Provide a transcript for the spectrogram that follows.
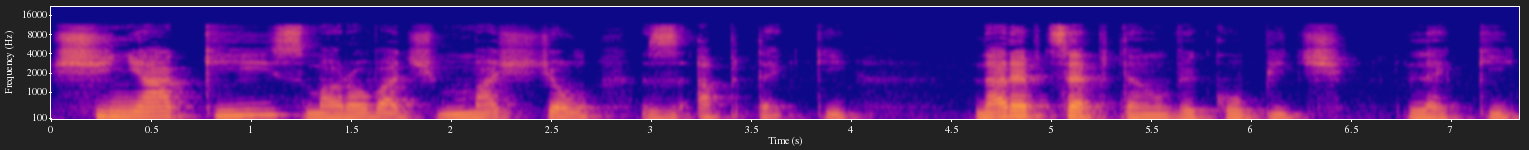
Siniaki smarować maścią z apteki. Na receptę wykupić leki.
